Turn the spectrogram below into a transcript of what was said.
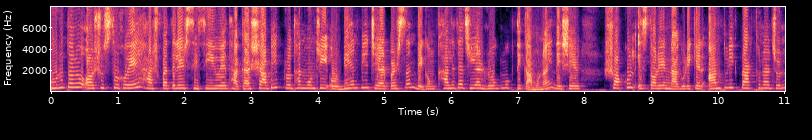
গুরুতর অসুস্থ হয়ে হাসপাতালের সিসিইউ এ থাকা সাবেক প্রধানমন্ত্রী ও বিএনপি চেয়ারপারসন বেগম খালেদা জিয়ার রোগ মুক্তি কামনায় দেশের সকল স্তরের নাগরিকের আন্তরিক প্রার্থনার জন্য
